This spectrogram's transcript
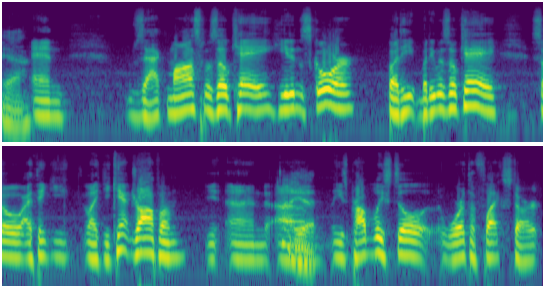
Yeah. and Zack Moss was okay. He didn't score, but he but he was okay. So I think you like you can't drop him, and um, he's probably still worth a flex start.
